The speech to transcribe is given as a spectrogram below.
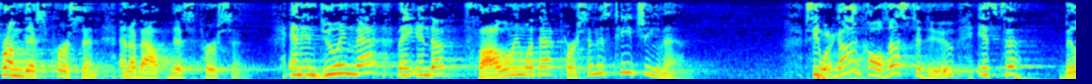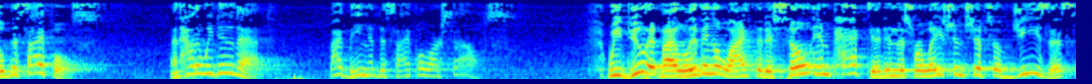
from this person and about this person. And in doing that, they end up following what that person is teaching them. See, what God calls us to do is to build disciples. And how do we do that? By being a disciple ourselves. We do it by living a life that is so impacted in this relationships of Jesus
